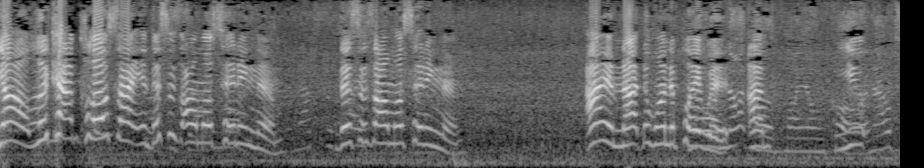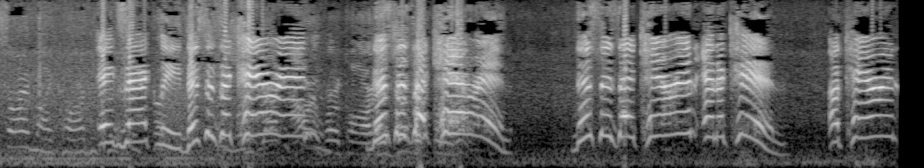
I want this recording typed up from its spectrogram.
Y'all, look how close I am. This is almost hitting them. This is almost hitting them. I am not the one to play No, with. I'm not I'm my, my own car. you- and outside my car. because- exactly. This is a Karen. This is a Karen. This is a Karen and a Ken. A Karen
